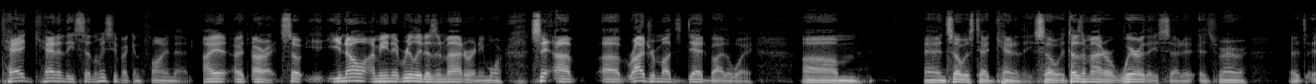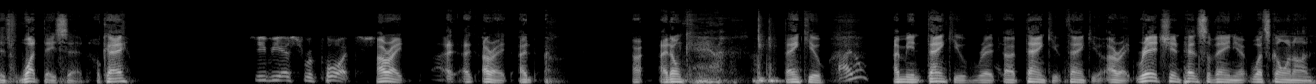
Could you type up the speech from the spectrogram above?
Ted Kennedy said, "Let me see if I can find that." I, I all right. So you know, I mean, it really doesn't matter anymore. Sa- uh, uh, Roger Mudd's dead, by the way, um, and so is Ted Kennedy. So it doesn't matter where they said it. It's very, it's, it's what they said. Okay. CBS reports. All right. I, I, all right. I, I I don't care. Thank you. I don't. I mean, thank you, Rich. Uh, thank you, thank you. All right, Rich in Pennsylvania. What's going on?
